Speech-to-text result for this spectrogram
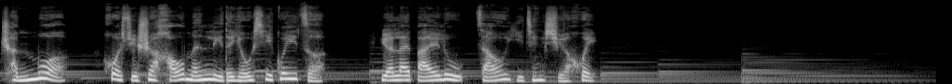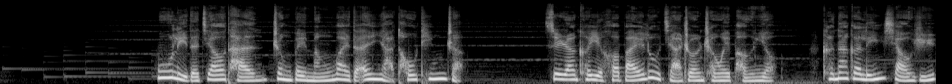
沉默或许是豪门里的游戏规则，原来白露早已经学会。屋里的交谈正被门外的恩雅偷听着，虽然可以和白露假装成为朋友，可那个林小鱼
